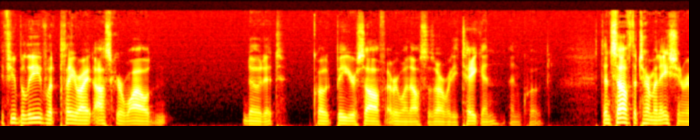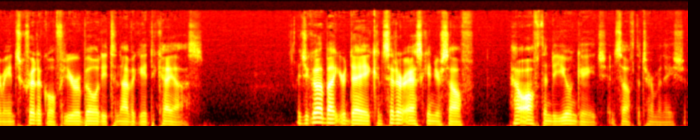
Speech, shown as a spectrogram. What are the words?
If you believe what playwright Oscar Wilde noted, quote, be yourself, everyone else is already taken, end quote, then self determination remains critical for your ability to navigate the chaos. As you go about your day, consider asking yourself how often do you engage in self determination?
